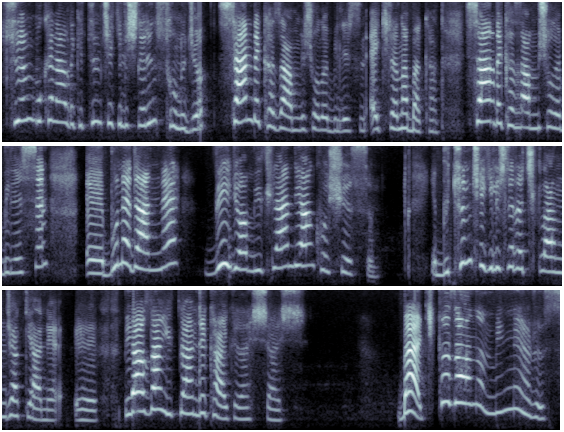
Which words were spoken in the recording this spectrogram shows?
Tüm bu kanaldaki tüm çekilişlerin sonucu sen de kazanmış olabilirsin ekrana bakan. Sen de kazanmış olabilirsin. E, bu nedenle videom yüklendiği an koşuyorsun. Ya bütün çekilişler açıklanacak yani. Ee, birazdan yüklenecek arkadaşlar. Belki kazandın bilmiyoruz.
